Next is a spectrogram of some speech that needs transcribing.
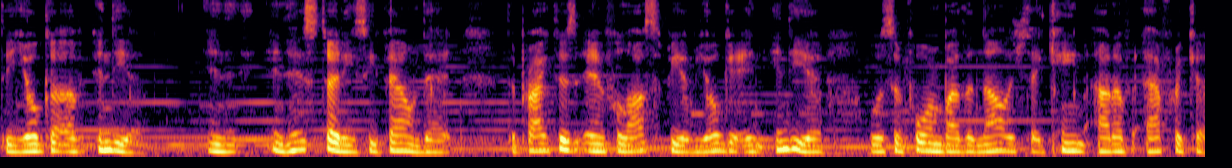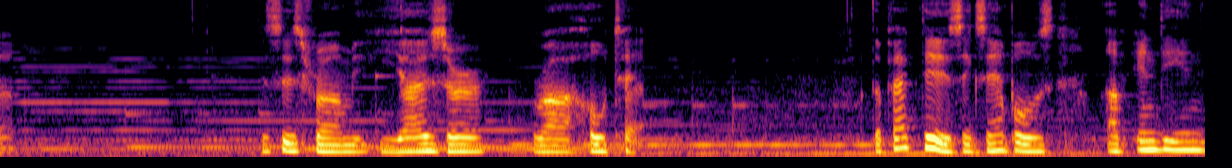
the yoga of India. In, in his studies, he found that the practice and philosophy of yoga in India was informed by the knowledge that came out of Africa. This is from Yasser Rahotep. The fact is, examples of Indian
